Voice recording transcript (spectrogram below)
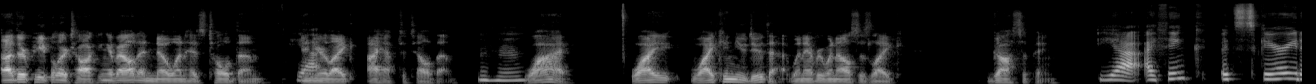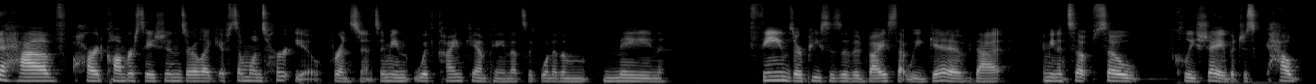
other people are talking about and no one has told them. yeah. And you're like, I have to tell them. mm-hmm. Why? Why why can you do that when everyone else is like gossiping? Yeah, I think it's scary to have hard conversations or like if someone's hurt you, for instance. I mean, with Kind Campaign, that's like one of the main themes or pieces of advice that we give that I mean, it's so so cliche, but just how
